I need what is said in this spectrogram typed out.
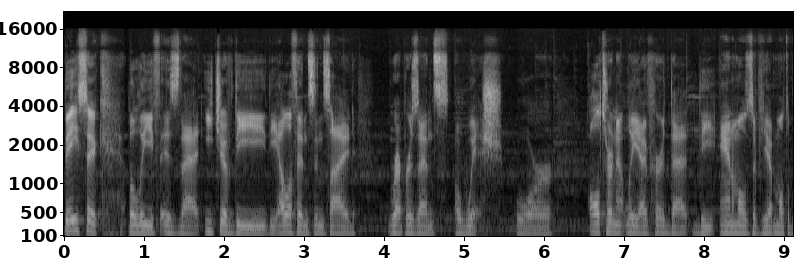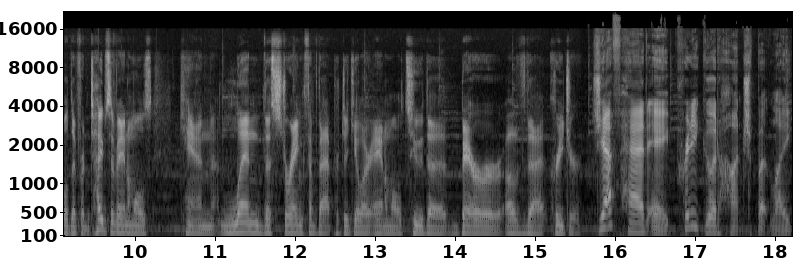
basic belief is that each of the, the elephants inside represents a wish or alternately i've heard that the animals if you have multiple different types of animals can lend the strength of that particular animal to the bearer of that creature Jeff had a pretty good hunch, but like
